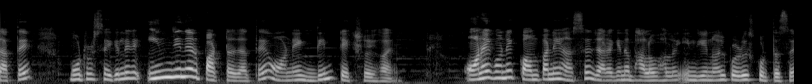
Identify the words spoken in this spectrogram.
যাতে মোটরসাইকেলের ইঞ্জিনের পার্টটা যাতে অনেক দিন টেকসই হয়। অনেক অনেক কোম্পানি আছে যারা কিনা ভালো ভালো ইঞ্জিন অয়েল প্রডিউস করতেছে,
